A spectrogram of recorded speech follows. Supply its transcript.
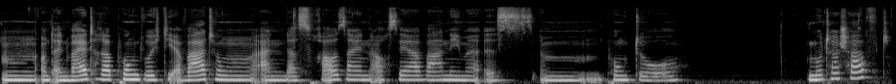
Mm, und ein weiterer Punkt, wo ich die Erwartungen an das Frausein auch sehr wahrnehme, ist im Punkto Mutterschaft,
